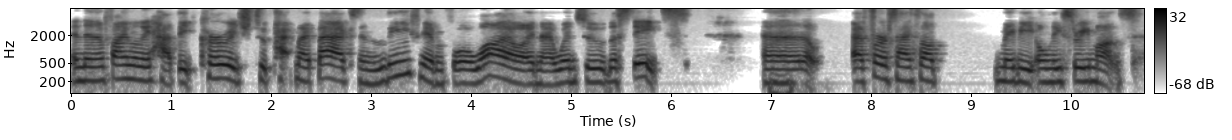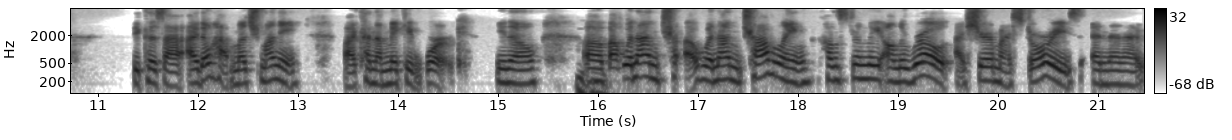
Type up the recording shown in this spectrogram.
And then I finally had the courage to pack my bags and leave him for a while. And I went to the States. And at first I thought maybe only three months because I, I don't have much money. But I kind of make it work, you know. Uh, mm-hmm. Uh, but when I'm tra- when I'm traveling constantly on the road, I share my stories, and then I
